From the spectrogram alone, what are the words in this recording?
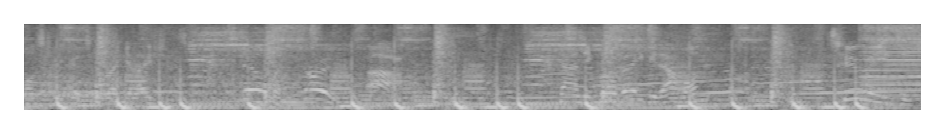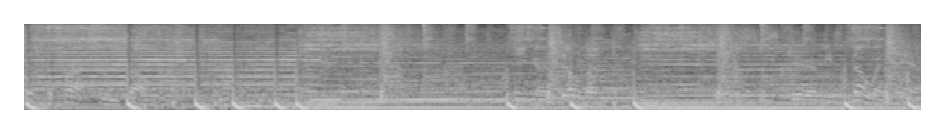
Wants to be good for regulations. Dillmann through. Ah. Candy for a baby, that one. Too easy, just the track for himself. Here you go, Dillmann. He's nowhere near.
